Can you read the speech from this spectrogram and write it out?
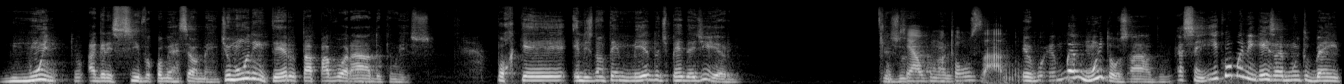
muito agressiva comercialmente. O mundo inteiro está apavorado com isso, porque eles não têm medo de perder dinheiro. Eles que é algo muito ousado. Eu, é muito ousado. Assim, e como ninguém sabe muito bem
